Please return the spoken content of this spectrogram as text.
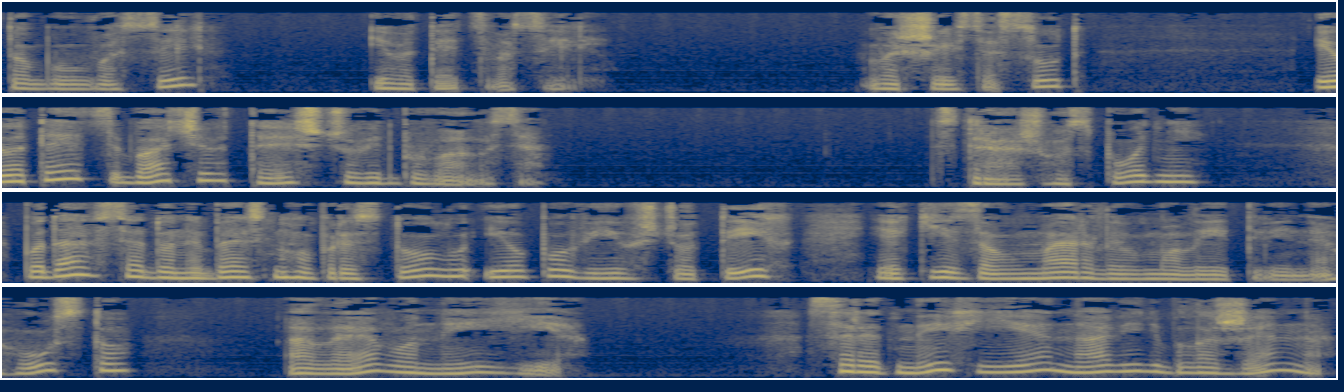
То був Василь і отець Василій. Вершився суд, і отець бачив те, що відбувалося. Страж Господній подався до небесного престолу і оповів, що тих, які завмерли в молитві, не густо, але вони є. Серед них є навіть блаженна.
